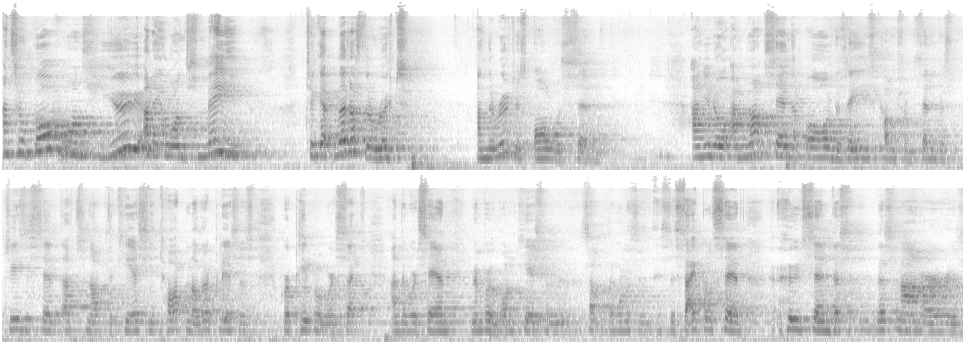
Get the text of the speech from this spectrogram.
And so God wants you and He wants me to get rid of the root. And the root is always sin. And you know, I'm not saying that all disease comes from sin, but Jesus said that's not the case. He taught in other places where people were sick, and they were saying, remember in one case when some, one of his disciples said, Who sinned, this, this man or his,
